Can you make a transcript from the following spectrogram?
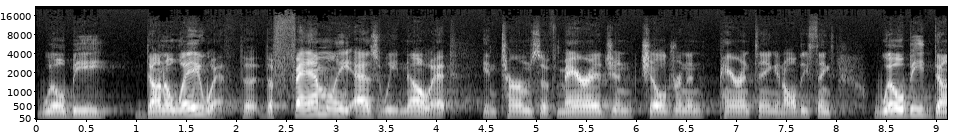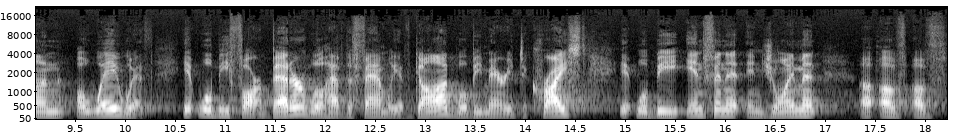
will be done away with. The, the family as we know it, in terms of marriage and children and parenting and all these things, will be done away with. It will be far better. We'll have the family of God. We'll be married to Christ. It will be infinite enjoyment uh, of, of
